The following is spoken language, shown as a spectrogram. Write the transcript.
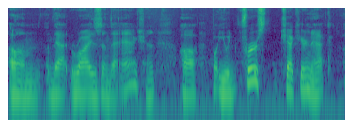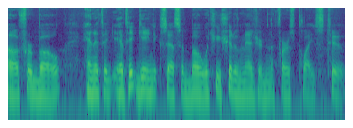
um, that rise in the action, uh, but you would first check your neck uh, for bow, and if it, if it gained excessive bow, which you should have measured in the first place too,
